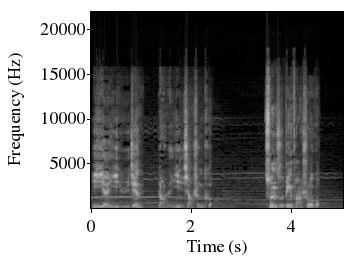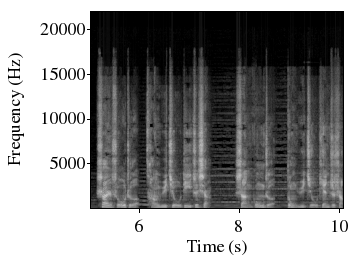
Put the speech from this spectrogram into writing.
一言一语间让人印象深刻。《孙子兵法》说过。善守者藏于九地之下，善攻者动于九天之上。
